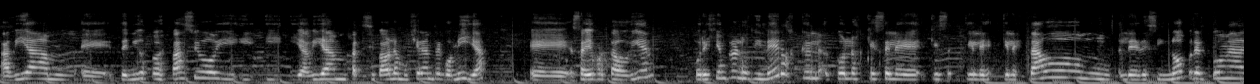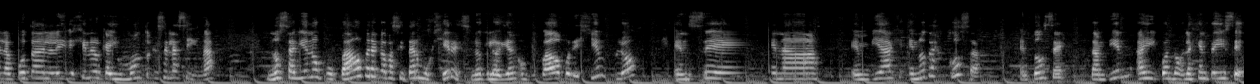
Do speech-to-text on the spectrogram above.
habían eh, tenido todo espacio y, habían participado las mujeres, entre comillas, eh, se había portado bien, por ejemplo, los dineros con los que se le que, el Estado mm, le designó por el tema de la cuota de la ley de género, que hay un monto que se le asigna, no se habían ocupado para capacitar mujeres, sino que lo habían ocupado, por ejemplo, en en viajes, en otras cosas. Entonces, también hay cuando la gente dice,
